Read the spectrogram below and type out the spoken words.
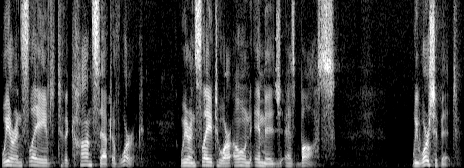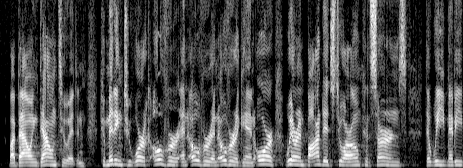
we are enslaved to the concept of work. We are enslaved to our own image as boss. We worship it by bowing down to it and committing to work over and over and over again, or we are in bondage to our own concerns that we maybe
